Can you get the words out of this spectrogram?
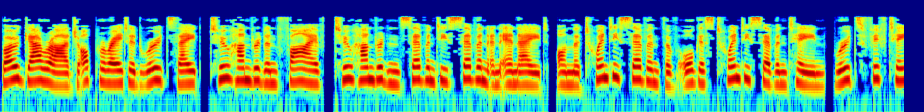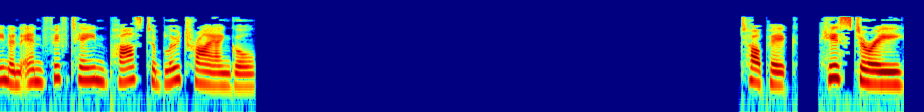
Bow Garage operated routes 8, 205, 277 and N8. On the 27th of August 2017, routes 15 and N15 passed to Blue Triangle. Topic: History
